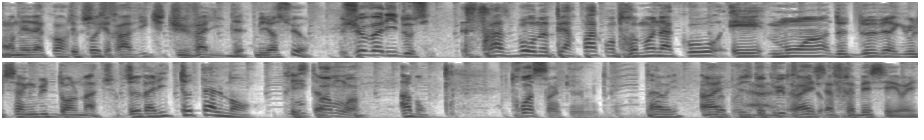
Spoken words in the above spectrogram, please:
On est d'accord, je suis ravi que tu valides. Bien sûr. Je valide aussi. Strasbourg ne perd pas contre Monaco et moins de 2,5 buts dans le match. Je valide totalement, Christophe. Pas moi. Ah bon 3-5, je mettrai. Ah oui. Ouais, plus de ah, plus ouais, prudent. ça ferait baisser, oui.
